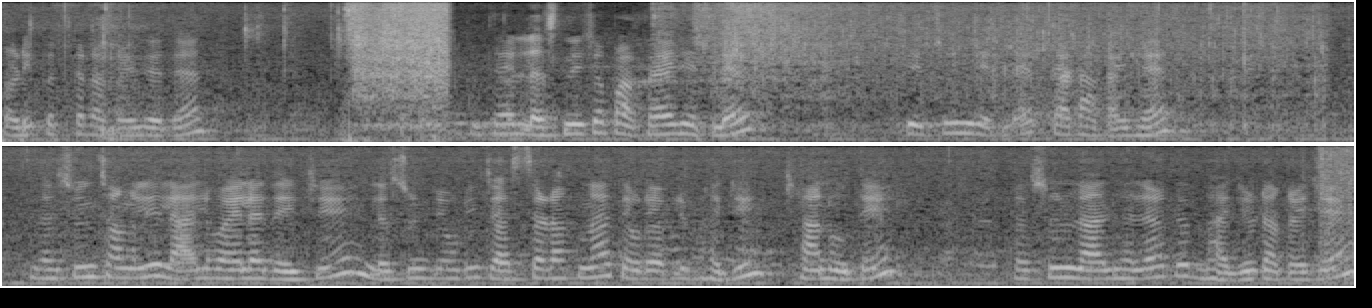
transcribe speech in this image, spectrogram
कढीपत्ता टाकायचा आहे त्यात. त्या लसणीच्या पाकळ्या घेतल्या आहेत चेचून घेतल्या आहेत त्या टाकायच्या आहेत लसूण चांगली लाल व्हायला द्यायचे. लसूण जेवढी जास्त टाकणार तेवढी आपली भाजी छान होते. लसूण लाल झाल्यावर त्यात भाजी टाकायची आहे.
